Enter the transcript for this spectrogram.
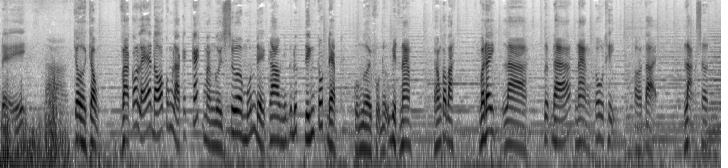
để à, chờ chồng. Và có lẽ đó cũng là cái cách mà người xưa muốn đề cao những cái đức tính tốt đẹp của người phụ nữ Việt Nam. Phải không các bạn? Và đây là tượng đá nàng Tô Thị ở tại Lạng Sơn.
